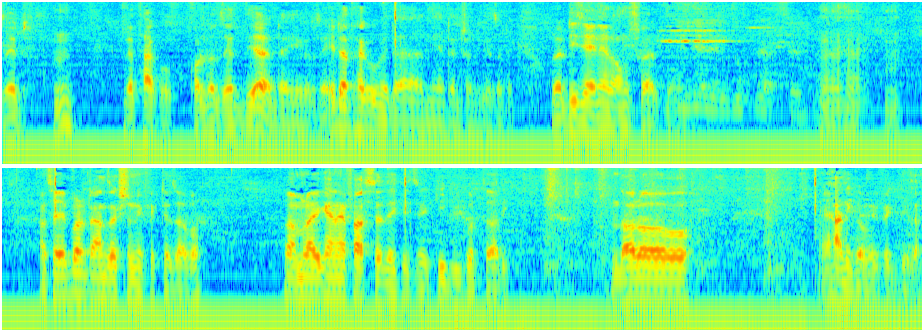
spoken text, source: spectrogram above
জেড হুম? এটা থাকুক কন্ট্রোল জেড দিয়ে এটা ইয়ে করেছে। এটা থাকুক এটা নিয়ে টেনশন নেই ওটা ডিজাইনের অংশ আর কি। হ্যাঁ হ্যাঁ হুম। আচ্ছা এরপর ট্রানজাকশন ইফেক্টে যাব। তো আমরা এখানে ফার্স্টে দেখি যে কী কী করতে পারি। ধরো হানিকম ইফেক্ট দিলাম।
